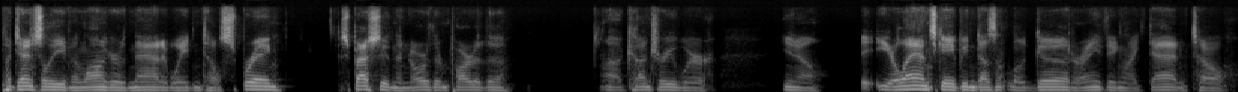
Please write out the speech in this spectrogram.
potentially even longer than that, and wait until spring, especially in the northern part of the uh, country where you know your landscaping doesn't look good or anything like that until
